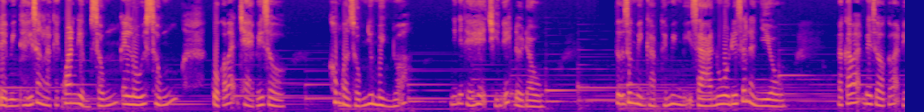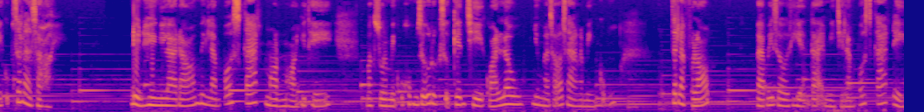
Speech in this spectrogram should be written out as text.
Để mình thấy rằng là cái quan điểm sống, cái lối sống của các bạn trẻ bây giờ không còn giống như mình nữa. Những cái thế hệ 9x đời đầu. Tự dưng mình cảm thấy mình bị già nua đi rất là nhiều. Và các bạn bây giờ các bạn ấy cũng rất là giỏi. Điển hình là đó, mình làm postcard mòn mỏi như thế. Mặc dù là mình cũng không giữ được sự kiên trì quá lâu, nhưng mà rõ ràng là mình cũng rất là flop và bây giờ thì hiện tại mình chỉ làm postcard để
